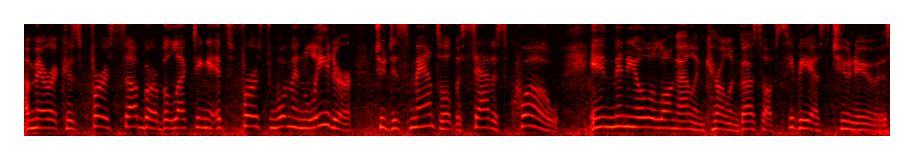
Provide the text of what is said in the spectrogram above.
America's first suburb electing its first woman leader to dismantle the status quo. In Mineola, Long Island, Carolyn Gusoff, CBS 2 News.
